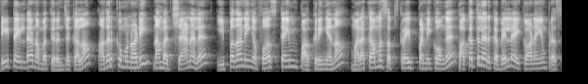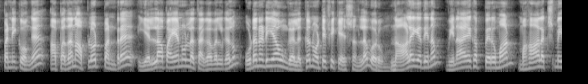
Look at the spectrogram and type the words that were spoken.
டீடைல்டா நம்ம தெரிஞ்சுக்கலாம். அதற்கு முன்னாடி நம்ம சேனலை இப்பதான் நீங்க ஃபர்ஸ்ட் டைம் பாக்குறீங்கன்னா மறக்காம சப்ஸ்கிரைப் பண்ணிக்கோங்க. பக்கத்துல இருக்க பெல் ஐக்கானையும் பிரஸ் பண்ணிக்கோங்க. அப்பதான் அப்லோட் பண்ற எல்லா பயனுள்ள தகவல்களும் உடனடியா உங்களுக்கு நோட்டிஃபிகேஷனில் வரும். நாளைய தினம் விநாயக பெருமான் மகாலட்சுமி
